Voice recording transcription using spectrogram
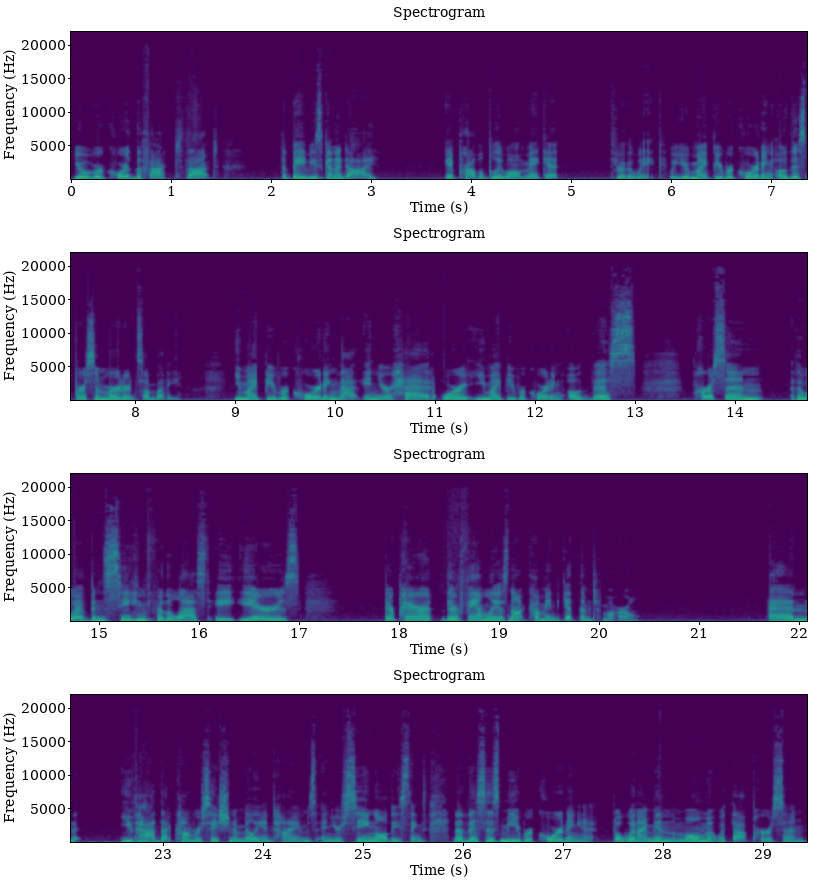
You'll record the fact that the baby's going to die. It probably won't make it through the week. You might be recording, oh, this person murdered somebody. You might be recording that in your head, or you might be recording, oh, this person who I've been seeing for the last eight years, their parent, their family is not coming to get them tomorrow. And you've had that conversation a million times and you're seeing all these things. Now, this is me recording it, but when I'm in the moment with that person,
